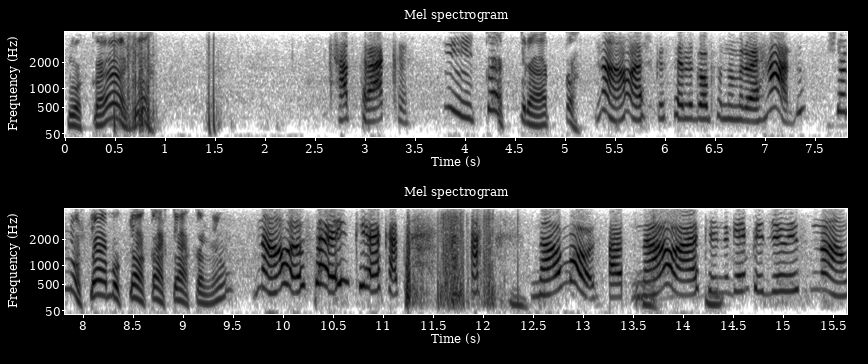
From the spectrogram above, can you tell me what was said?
sua casa? Catraca? Ih, catraca. Não, acho que você ligou pro número errado. Você não sabe o que é catraca, não? Não, eu sei o que é catraca. Não, moço. Ah, Não, aqui ninguém pediu isso, não.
